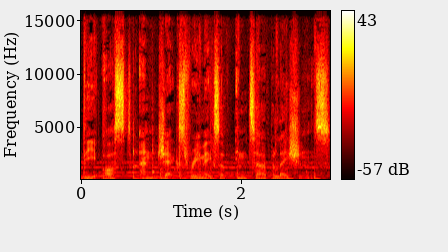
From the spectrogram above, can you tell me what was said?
the Ost and Kjex remix of Interpolations.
